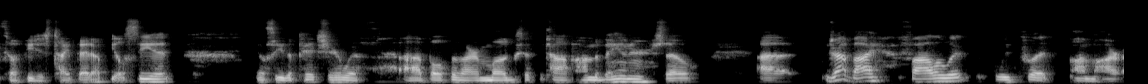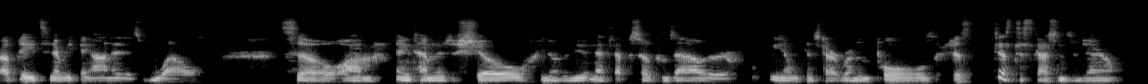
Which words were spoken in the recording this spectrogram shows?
So if you just type that up, you'll see it. You'll see the picture with uh, both of our mugs at the top on the banner. So uh, drop by, follow it. We put um, our updates and everything on it as well. So um, anytime there's a show, you know, the new next episode comes out, or you know, we can start running polls or just just discussions in general.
